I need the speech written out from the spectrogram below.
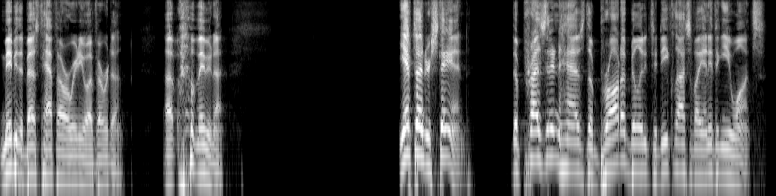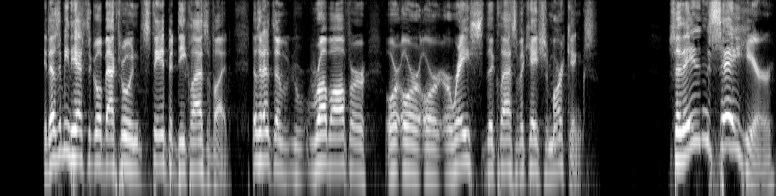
maybe the best half hour radio I've ever done. Uh, maybe not. You have to understand the president has the broad ability to declassify anything he wants. It doesn't mean he has to go back through and stamp it declassified. Doesn't have to rub off or or or, or erase the classification markings. So they didn't say here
